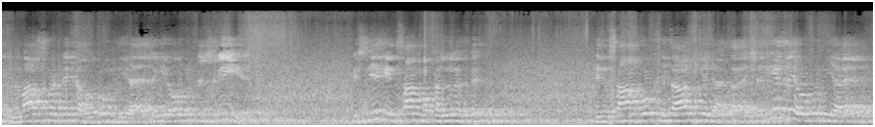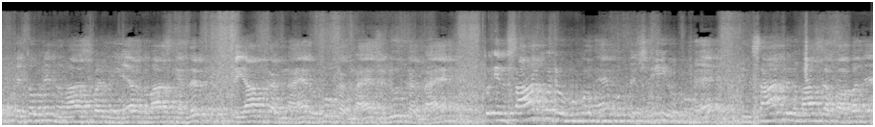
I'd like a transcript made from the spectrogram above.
نماز پڑھنے کا حکم دیا ہے، تو یہ حکم تشریح ہے۔ اس لیے کہ انسان مکلف ہے۔ انسان کو خطاب کیا جاتا ہے، شریعت نے حکم دیا ہے کہ تم نے نماز پڑھنی ہے، اور نماز کے اندر قیام کرنا ہے، رکوع کرنا ہے، سجود کرنا ہے۔ تو انسان کو جو حکم ہے، وہ تشریح حکم ہے۔ انسان جو نماز کا پابند ہے،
